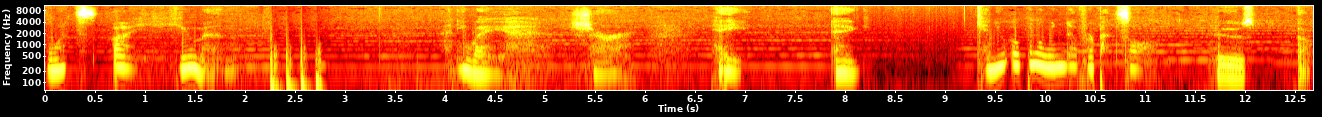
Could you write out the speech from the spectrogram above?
What's a human? Anyway, sure. Hey, Egg, can you open a window for Pencil? Who's. Oh,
